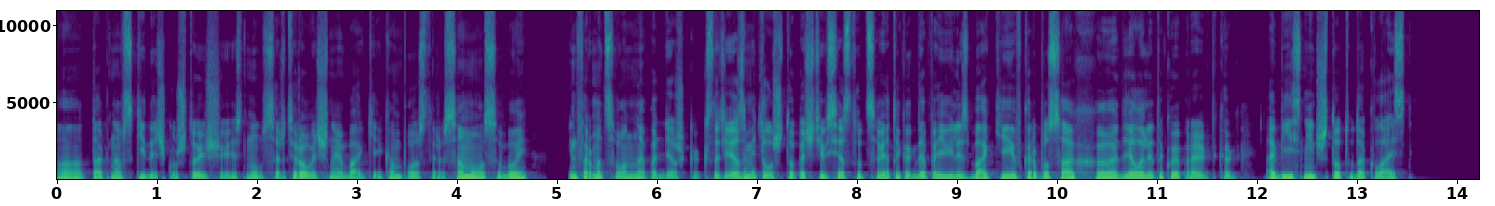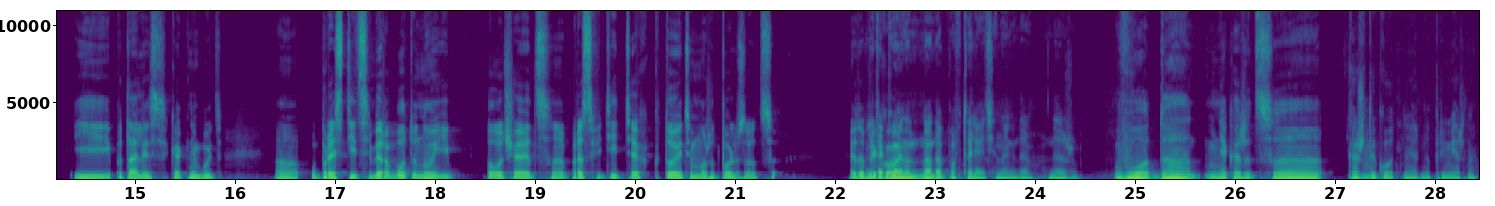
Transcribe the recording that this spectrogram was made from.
А, Так, на вскидочку, что еще есть? Ну, сортировочные баки и компостеры, само собой. Информационная поддержка. Кстати, я заметил, что почти все студсоветы, когда появились баки в корпусах, э, делали такой проект, как объяснить, что туда класть. И пытались как-нибудь э, упростить себе работу, ну и, получается, просветить тех, кто этим может пользоваться. Это И такое прикольно. надо, надо повторять иногда даже. Вот, да, мне кажется, Каждый год, наверное, примерно.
